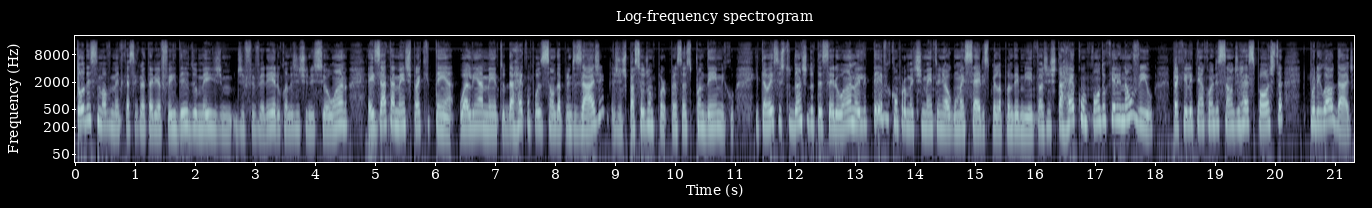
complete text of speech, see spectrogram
todo esse movimento que a Secretaria fez desde o mês de, de fevereiro, quando a gente iniciou ano, é exatamente para que tenha o alinhamento da recomposição da aprendizagem. A gente passou de um processo pandêmico. Então, esse estudante do terceiro ano, ele teve comprometimento em algumas séries pela pandemia. Então, a gente está recompondo o que ele não viu, para que ele tenha condição de resposta por igualdade.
